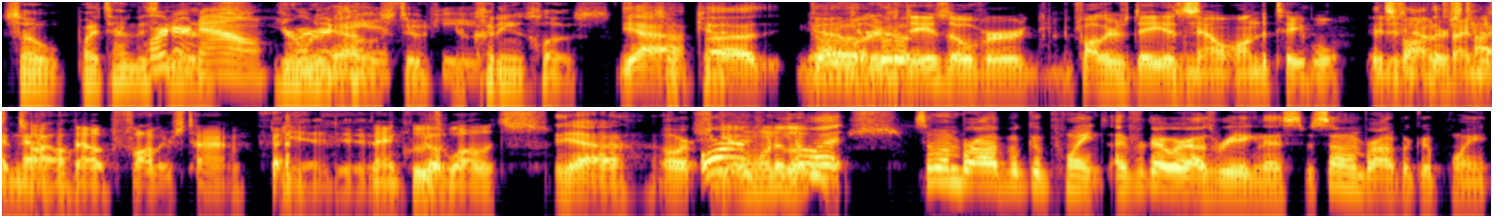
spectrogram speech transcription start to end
so by the time this Order airs, now. you're Order really now. close, dude. You're cutting it close. Yeah, So get it. uh, Yeah, go to- Mother's go to- Day is over. Father's Day is It's- now on the table. It's it is Father's now time, time to talk about Father's Time. Yeah, dude. And that includes Yo- wallets. Yeah, or or get one of you know those. what? Someone brought up a good point. I forgot where I was reading this, but someone brought up a good point.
